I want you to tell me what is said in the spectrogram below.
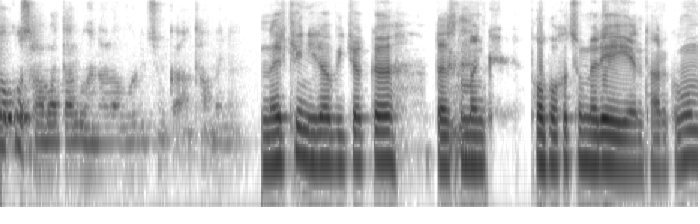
տոկոս հավատալու հնարավորություն կա ընդհանրապես։ Ներքին իրավիճակը տեսնում ենք փոփոխությունների է ենթարկվում։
